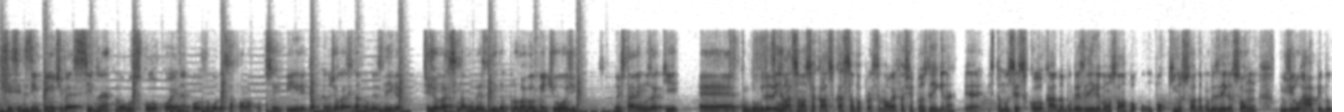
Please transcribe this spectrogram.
se esse desempenho tivesse sido, né? Como o Lúcio colocou aí, né? Pô, jogou dessa forma contra o Sevilha e tal, porque não jogar assim na Bundesliga? Se jogasse na Bundesliga, provavelmente hoje não estaremos aqui é, com dúvidas em relação à nossa classificação para a próxima UEFA Champions League, né? É, estamos sexto colocado na Bundesliga e vamos falar um, pouco, um pouquinho só da Bundesliga, só um, um giro rápido.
